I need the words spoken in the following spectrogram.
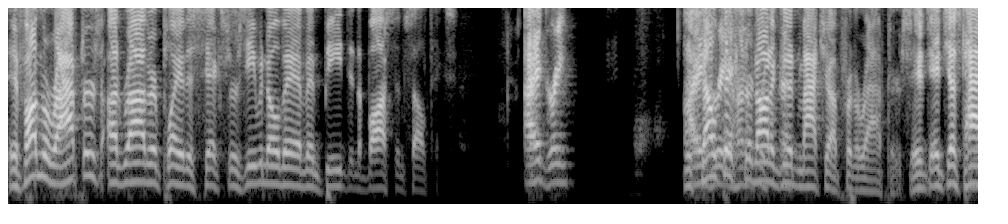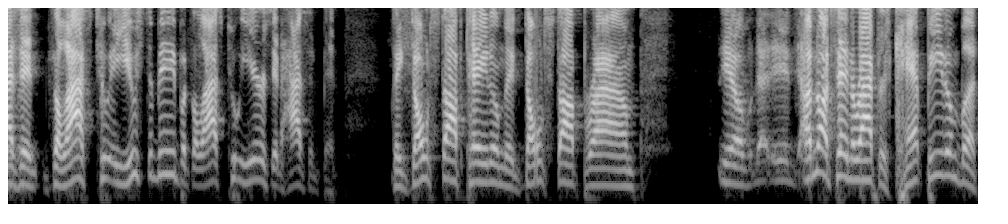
If I'm the Raptors, I'd rather play the Sixers, even though they haven't beat the Boston Celtics. I agree. The I agree Celtics are not a good matchup for the Raptors. It, it just hasn't. The last two, it used to be, but the last two years, it hasn't been. They don't stop Tatum. They don't stop Brown. You know, it, I'm not saying the Raptors can't beat them, but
